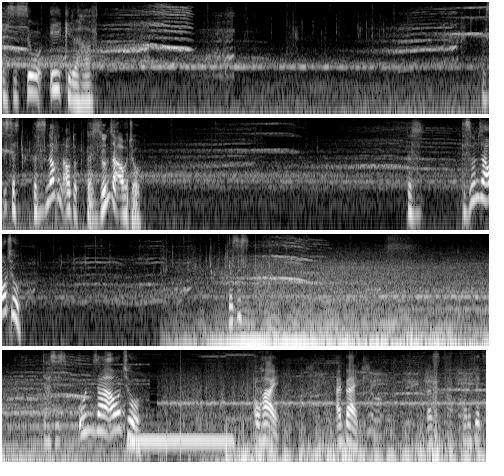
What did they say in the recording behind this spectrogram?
Das ist so ekelhaft. Was ist das? Das ist noch ein Auto. Das ist unser Auto. Das, das ist unser Auto. Das ist... Das ist unser Auto. Oh, hi. I'm back. Was kann ich jetzt...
